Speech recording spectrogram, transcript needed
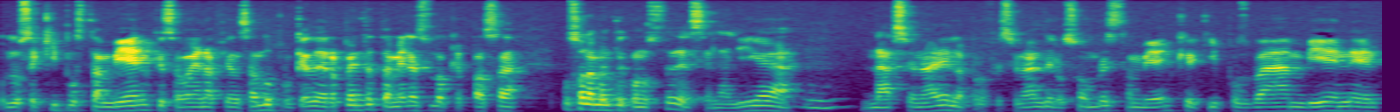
los equipos también que se vayan afianzando, porque de repente también eso es lo que pasa, no solamente con ustedes, en la liga uh -huh. nacional en la profesional de los hombres también, que equipos van, vienen,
